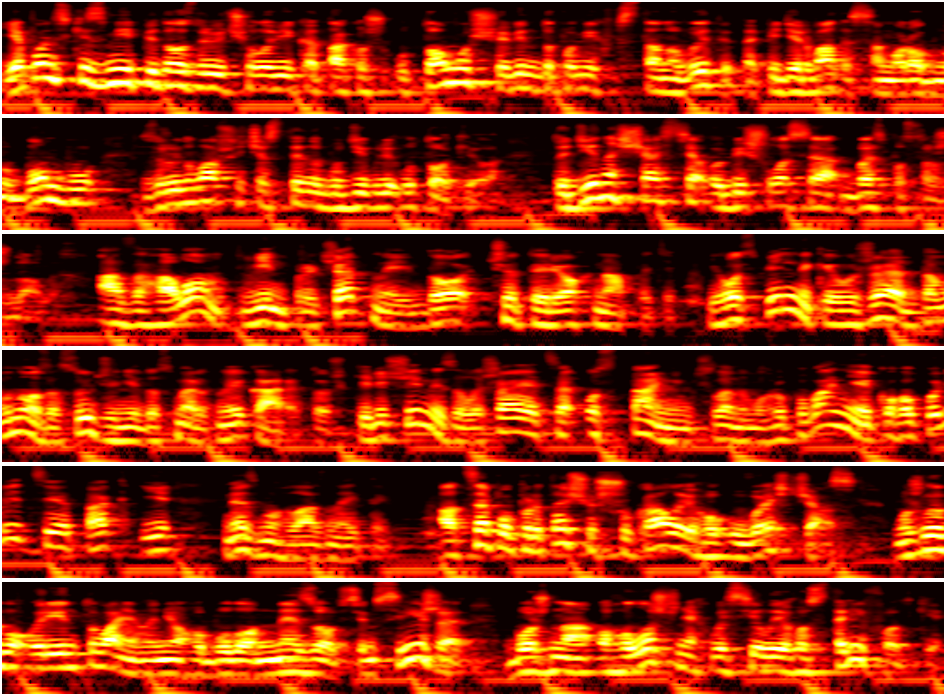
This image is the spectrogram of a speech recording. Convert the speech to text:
Японські змі підозрюють чоловіка також у тому, що він допоміг встановити та підірвати саморобну бомбу, зруйнувавши частину будівлі у Токіо. Тоді, на щастя, обійшлося без постраждалих. А загалом він причетний до чотирьох нападів. Його спільники вже давно засуджені до смертної кари. Тож Кірішімі залишається останнім членом угрупування, якого поліція так і не змогла знайти. А це попри те, що шукали його увесь час. Можливо, орієнтування на нього було не зовсім свіже, бо ж на оголошеннях висіли його старі фотки,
